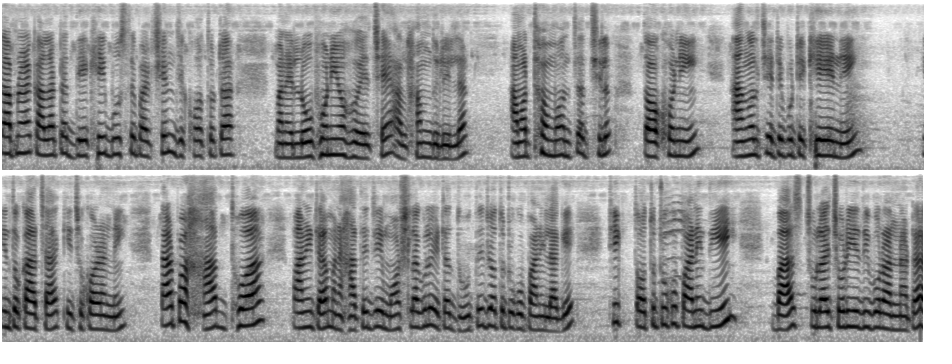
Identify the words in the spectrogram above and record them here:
তা আপনারা কালারটা দেখেই বুঝতে পারছেন যে কতটা মানে লোভনীয় হয়েছে, আলহামদুলিল্লাহ। আমার তো মন চাচ্ছিল তখনই আঙুল চেটে পুটে খেয়ে নেই। কিন্তু কাঁচা, কিছু করার নেই। তারপর হাত ধোয়া পানিটা মানে হাতে যে মশলাগুলো, এটা ধুতে যতটুকু পানি লাগে, ঠিক ততটুকু পানি দিয়েই বাস চুলায় চড়িয়ে দিব রান্নাটা।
